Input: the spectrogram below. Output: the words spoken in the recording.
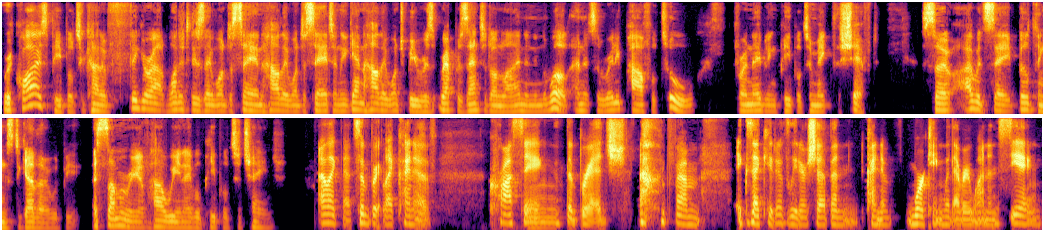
requires people to kind of figure out what it is they want to say and how they want to say it, and again how they want to be re- represented online and in the world. And it's a really powerful tool for enabling people to make the shift. So I would say build things together would be a summary of how we enable people to change. I like that. So, like, kind of crossing the bridge from executive leadership and kind of working with everyone and seeing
